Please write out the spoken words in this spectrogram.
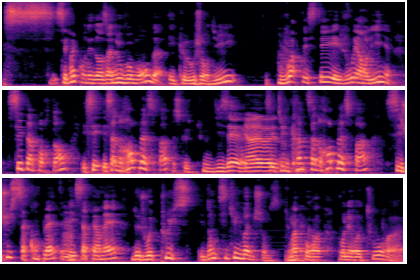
C'est vrai qu'on est dans un nouveau monde et qu'aujourd'hui pouvoir tester et jouer en ligne, c'est important et, ça ne remplace pas parce que tu me disais Ouais, ouais. c'est une crainte, ça ne remplace pas, c'est juste ça complète et ça permet de jouer plus. Et donc c'est une bonne chose, tu vois, pour pour les retours. euh,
